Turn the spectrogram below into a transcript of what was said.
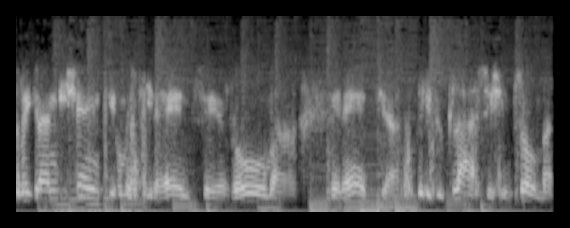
dove i grandi centri come Firenze, Roma, Venezia, quelli più classici, insomma,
